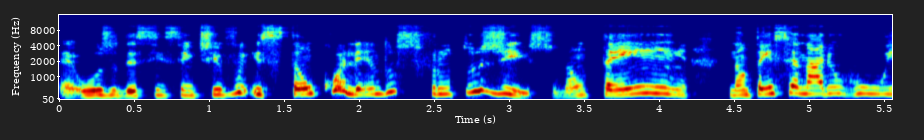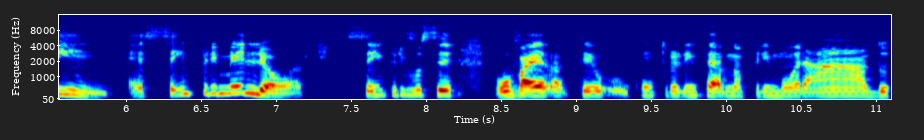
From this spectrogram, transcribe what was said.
é, uso desse incentivo, estão colhendo os frutos disso. Não tem, não tem cenário ruim, é sempre melhor. Sempre você ou vai ter o controle interno aprimorado,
